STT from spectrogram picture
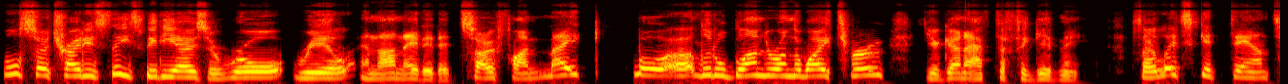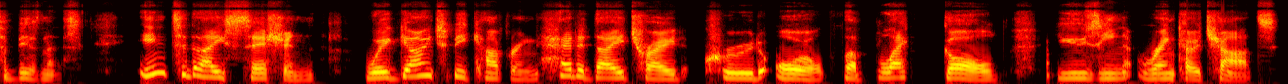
Also traders, these videos are raw, real, and unedited. So if I make a little blunder on the way through, you're gonna have to forgive me. So let's get down to business. In today's session, we're going to be covering how to day trade crude oil, the black gold using Renko charts.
